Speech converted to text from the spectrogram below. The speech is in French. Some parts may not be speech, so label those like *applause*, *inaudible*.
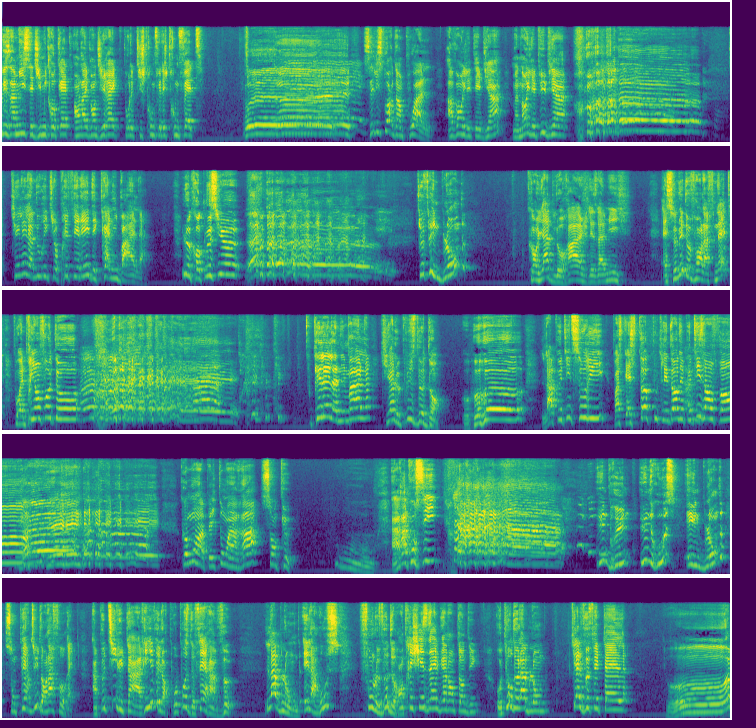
les amis, c'est Jimmy Croquette en live en direct pour les petits schtroumpfs et les schtroumpfettes. C'est l'histoire d'un poil. Avant il était bien, maintenant il est plus bien. *laughs* Quelle est la nourriture préférée des cannibales? Le croque-monsieur *laughs* Que fait une blonde? Quand il y a de l'orage, les amis elle se met devant la fenêtre pour être prise en photo. *laughs* Quel est l'animal qui a le plus de dents Oh oh oh La petite souris, parce qu'elle stocke toutes les dents des petits enfants. *laughs* Comment appelle-t-on un rat sans queue Un raccourci *laughs* Une brune, une rousse et une blonde sont perdus dans la forêt. Un petit lutin arrive et leur propose de faire un vœu. La blonde et la rousse font le vœu de rentrer chez elle, bien entendu. Autour de la blonde. Quel vœu fait-elle Oh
